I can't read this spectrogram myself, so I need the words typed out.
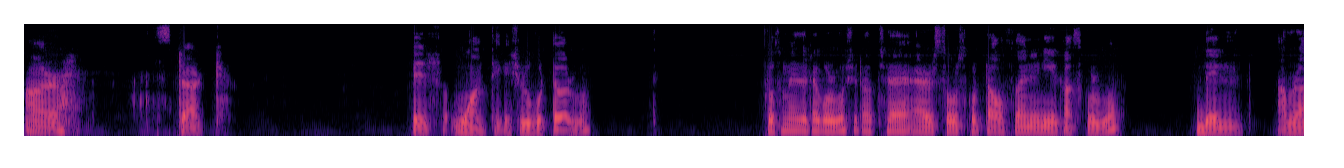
আর স্টার্ট পেজ ওয়ান থেকে শুরু করতে পারব। প্রথমে যেটা করব, সেটা হচ্ছে এর সোর্স কোডটা অফলাইনে নিয়ে কাজ করব। দেন আমরা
